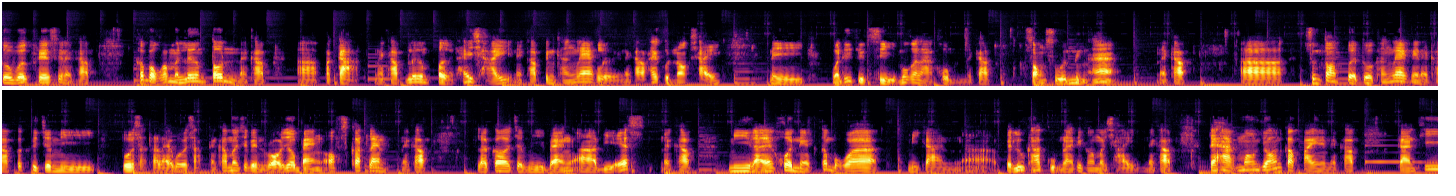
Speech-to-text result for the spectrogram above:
ตัว Workplace นะครับเขาบอกว่ามันเริ่มต้นนะครับประกาศนะครับเริ่มเปิดให้ใช้นะครับเป็นครั้งแรกเลยนะครับ ให้คุณนอกใช้ในวันที่ 14 มกราคมนะครับ 2015 นะครับ ซึ่งตอนเปิดตัวครั้งแรกเนี่ยนะครับก็คือจะมีบริษัทหลายบริษัทนะครับไม่ใช่เป็น Royal Bank of Scotland นะครับแล้วก็จะมีแบงก์ RBS นะครับมีหลายคนเนี่ยต้องบอกว่ามีการเป็นลูกค้ากลุ่มแรกที่เข้ามาใช้นะครับแต่หากมองย้อนกลับไปเนี่ยนะครับการที่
